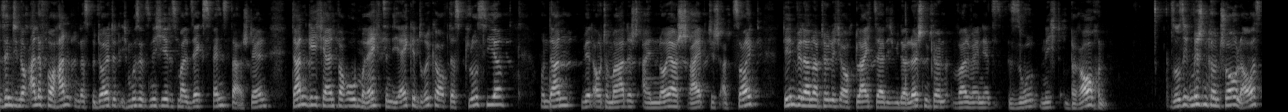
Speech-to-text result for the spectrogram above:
sind die noch alle vorhanden. Das bedeutet, ich muss jetzt nicht jedes Mal sechs Fenster erstellen. Dann gehe ich hier einfach oben rechts in die Ecke, drücke auf das Plus hier und dann wird automatisch ein neuer Schreibtisch erzeugt den wir dann natürlich auch gleichzeitig wieder löschen können, weil wir ihn jetzt so nicht brauchen. So sieht Mission Control aus.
